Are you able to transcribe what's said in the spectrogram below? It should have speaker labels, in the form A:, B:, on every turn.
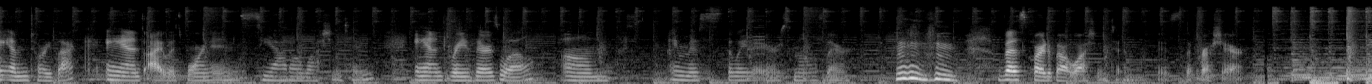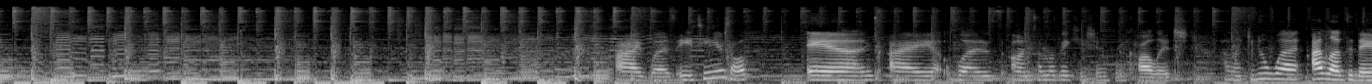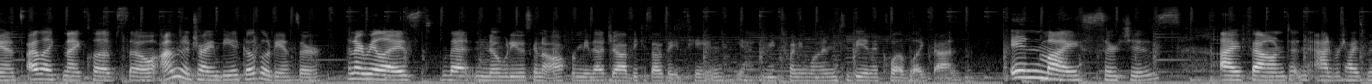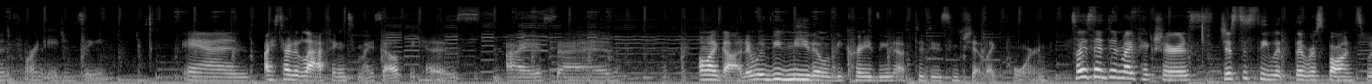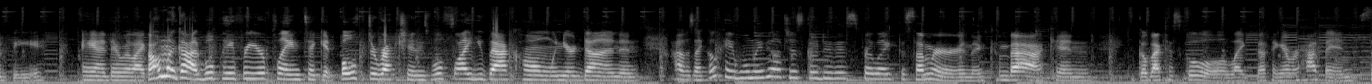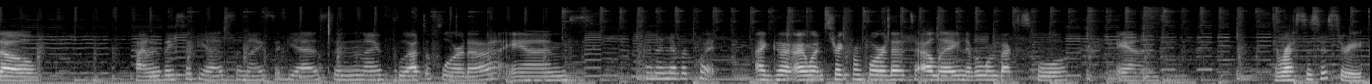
A: am Tori Black, and I was born in Seattle, Washington, and raised there as well. Um, I miss the way the air smells there. Best part about Washington is the fresh air. I was 18 years old and I was on summer vacation from college. I was like, you know what? I love to dance. I like nightclubs, so I'm gonna try and be a go-go dancer. And I realized that nobody was gonna offer me that job because I was 18. You have to be 21 to be in a club like that. In my searches, I found an advertisement for an agency and I started laughing to myself because I said, oh my god, it would be me that would be crazy enough to do some shit like porn. So I sent in my pictures just to see what the response would be. And they were like, oh my god, we'll pay for your plane ticket, both directions, we'll fly you back home when you're done. And I was like, okay, well maybe I'll just go do this for like the summer and then come back and go back to school like nothing ever happened. So finally they said yes and I said yes and I flew out to Florida and then I never quit. I, I went straight from Florida to LA, never went back to school, and the rest is history.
